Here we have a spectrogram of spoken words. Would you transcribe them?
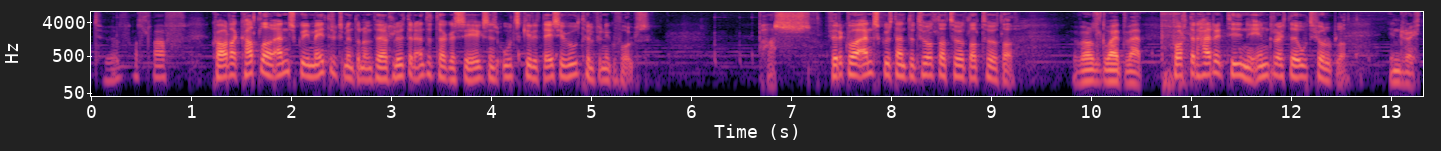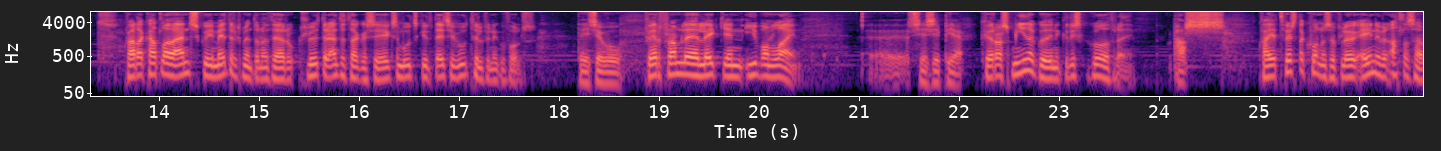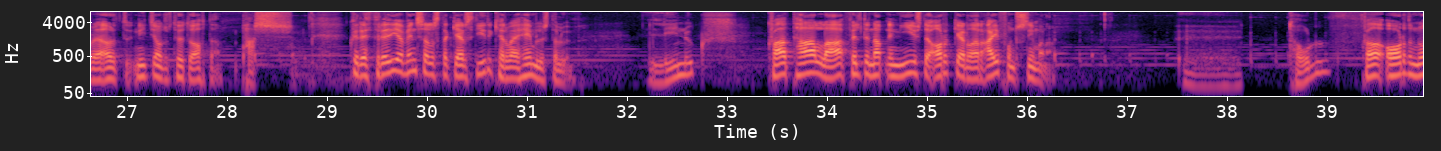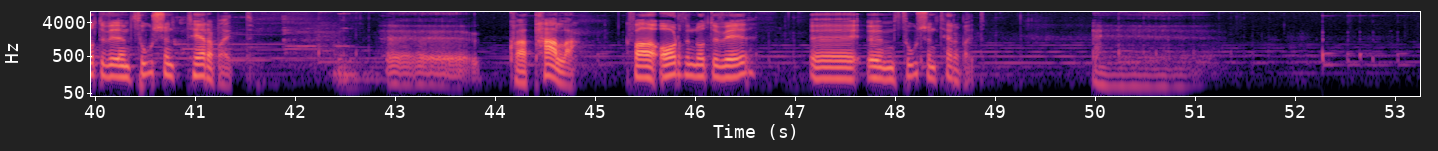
Tvöfald vaff Hvað var það kallað á ennsku í Matrix-myndunum þegar hlutir endur taka sig sem útskýrir Daisy View tilfinningu fólks? Pass Fyrir hvaða ennsku stendur 12, 12, 12? World Wide Web Hvort er hærri tíðni, innrautt eða útfjólublátt? Innraut Hvað er það kallað ennsku í Matrix-myndunum þegar hlutir endur taka sig sem Daisy View tilfinningu fólks? Vu Hver framleiði leikinn EVE Online? uh, CCP Hver var smíðaguðin í grísku góðafræði? Pass Hvað er tvista kona sem flög einu yfir Atlasafrið árið 1928? Pass Hver er þriðja vinsalasta gerð stýrikerfa í heimilistölvum? Linux Hvað tala fylgdi nafni nýjustu árgerðar iPhone símana? 12 Hvaða orð notum við um 1000 terabæt? Hvað tala? Hvaða orð notum við uh, um 1000 terabæt?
